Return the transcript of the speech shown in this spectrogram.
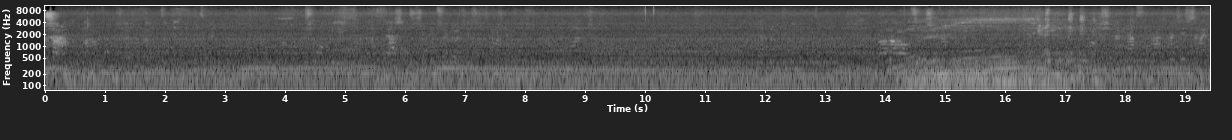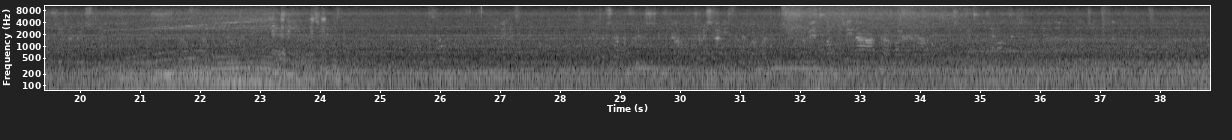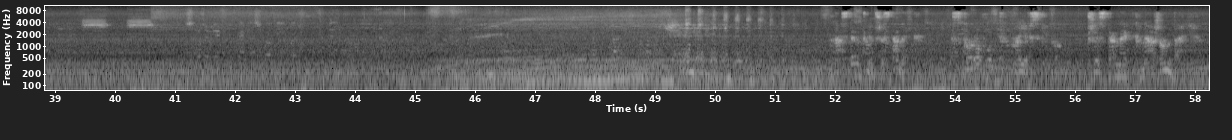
sorry. mamy przystanek Skorochów Majewskiego. Przystanek na żądanie.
